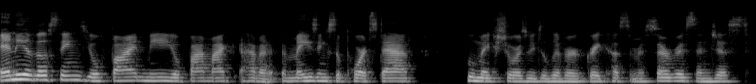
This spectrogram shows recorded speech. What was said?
any of those things you'll find me you'll find my I have an amazing support staff who make sure as we deliver great customer service and just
